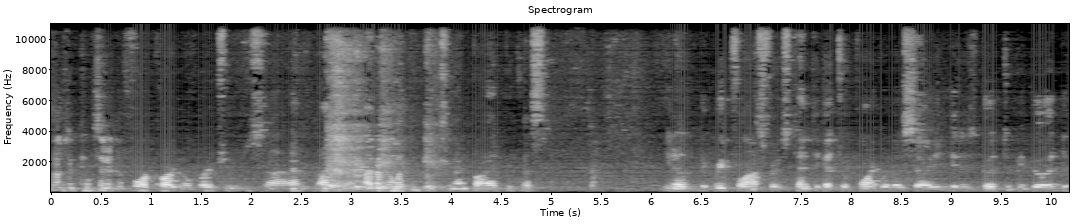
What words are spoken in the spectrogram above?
Those are considered the four cardinal virtues, uh, and I, I, don't know what the Greeks meant by it because, you know, the Greek philosophers tend to get to a point where they say it is good to be good,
